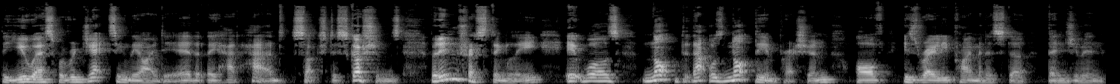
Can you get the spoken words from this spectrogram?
the US were rejecting the idea that they had had such discussions, but interestingly, it was not that was not the impression of Israeli Prime Minister Benjamin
